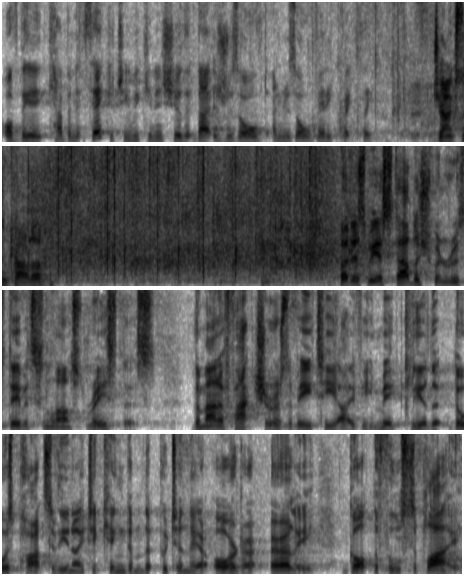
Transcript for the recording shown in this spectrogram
of the Cabinet Secretary, we can ensure that that is resolved and resolved very quickly. Jackson Carlaw. But as we established when Ruth Davidson last raised this, the manufacturers of ATIV made clear that those parts of the United Kingdom that put in their order early got the full supply.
